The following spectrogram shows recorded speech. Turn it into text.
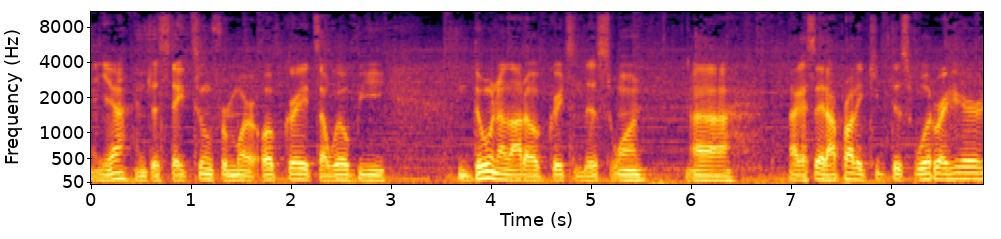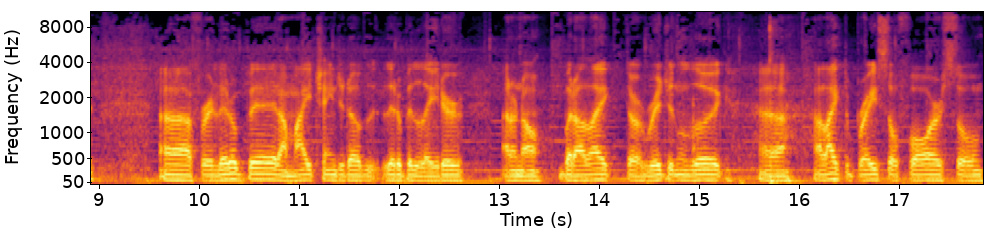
And yeah and just stay tuned for more upgrades. I will be doing a lot of upgrades in this one. Uh, like I said I'll probably keep this wood right here uh, for a little bit. I might change it up a little bit later. I don't know. But I like the original look. Uh, I like the brace so far. So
